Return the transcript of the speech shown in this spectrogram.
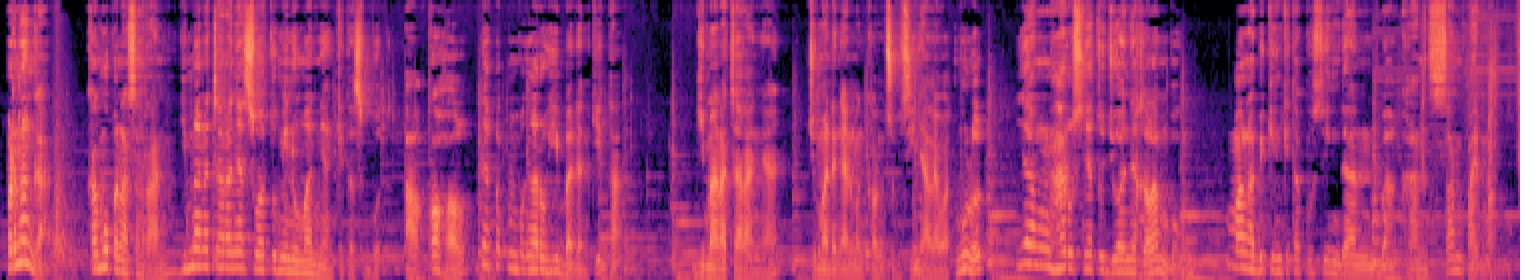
Pernah nggak kamu penasaran gimana caranya suatu minuman yang kita sebut alkohol dapat mempengaruhi badan kita? Gimana caranya? Cuma dengan mengkonsumsinya lewat mulut yang harusnya tujuannya ke lambung, malah bikin kita pusing dan bahkan sampai mabuk.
